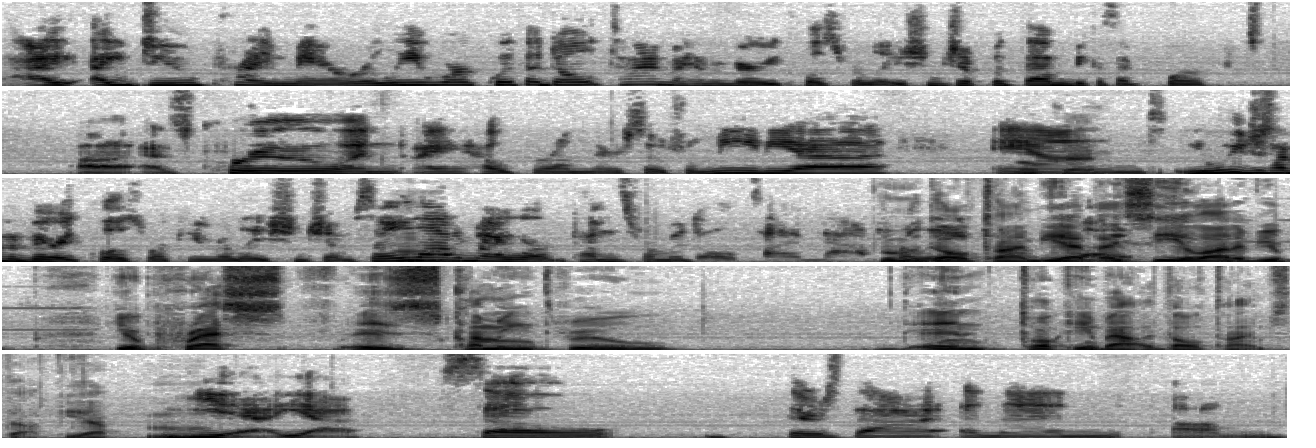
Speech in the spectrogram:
I I do primarily work with Adult Time. I have a very close relationship with them because I've worked uh, as crew and I help run their social media. And we just have a very close working relationship. So a lot of my work comes from adult time. Mm-hmm. From adult time, yeah. I see a lot of your your press is coming through and talking about adult time stuff. Yeah. Mhm. Yeah, yeah. So there's that, and then um,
